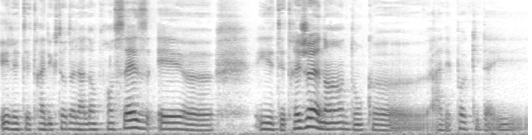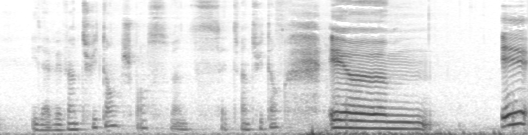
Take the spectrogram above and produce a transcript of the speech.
Il était traducteur de la langue française et euh, il était très jeune, hein, donc euh, à l'époque il, il, avait 28 ans, je pense, 27, 28 ans. Et euh, et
